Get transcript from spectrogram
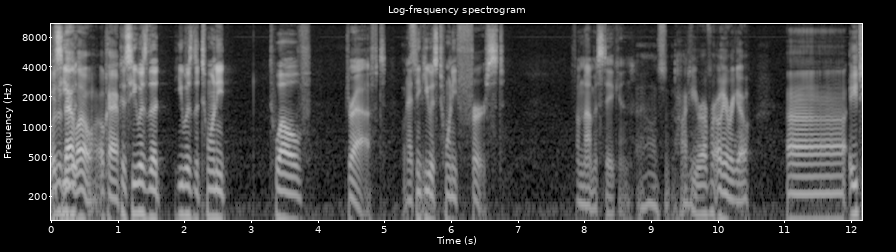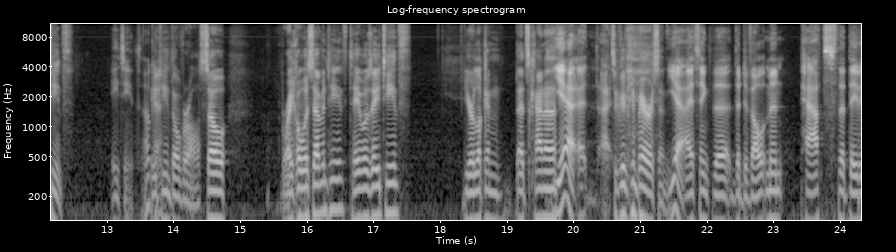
Was it that low? Okay. because he was the he was the 2012 draft, and I think he was 21st, if I'm not mistaken. Oh, it's hockey reference. Oh, here we go. Uh, 18th. 18th. Okay. 18th overall. So Reichel was 17th. Teuvo's 18th. You're looking. That's kind of. Yeah, uh, I, It's a good comparison. yeah. I think the the development paths that they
